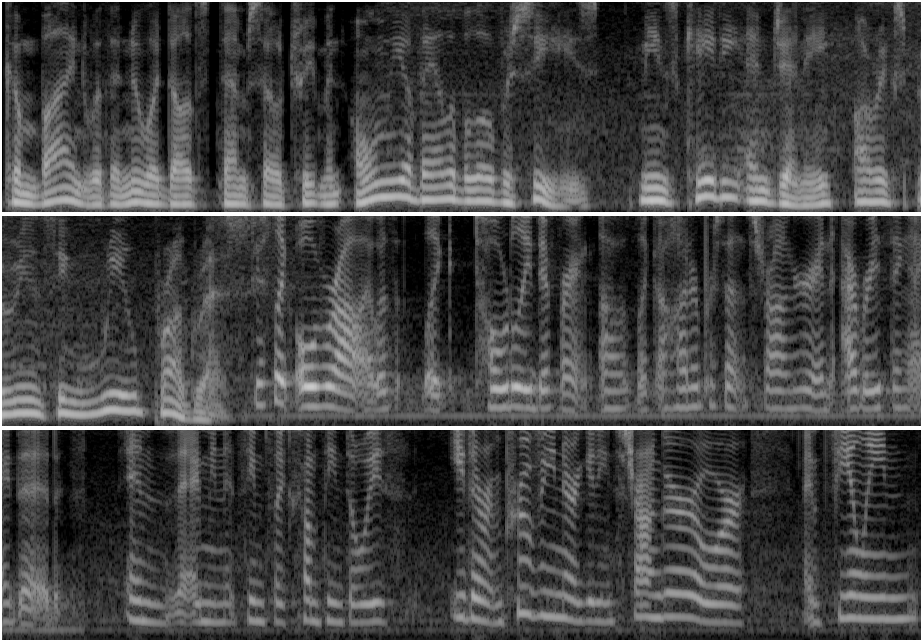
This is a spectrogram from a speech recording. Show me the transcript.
combined with a new adult stem cell treatment only available overseas means Katie and Jenny are experiencing real progress. Just like overall, I was like totally different. I was like 100% stronger in everything I did. And I mean, it seems like something's always either improving or getting stronger or I'm feeling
